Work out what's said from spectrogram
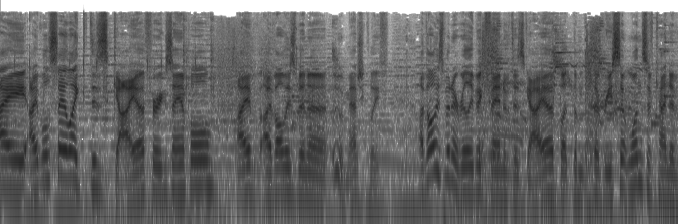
I I will say like Disgaea, for example. I've I've always been a ooh magic leaf. I've always been a really big fan of Disgaea, but the the recent ones have kind of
